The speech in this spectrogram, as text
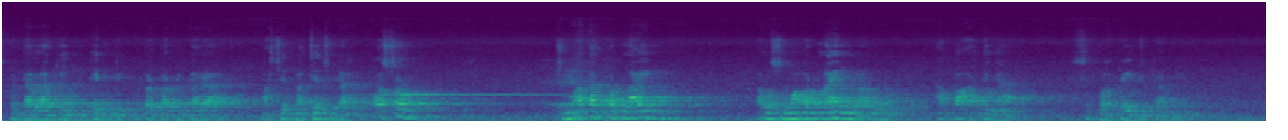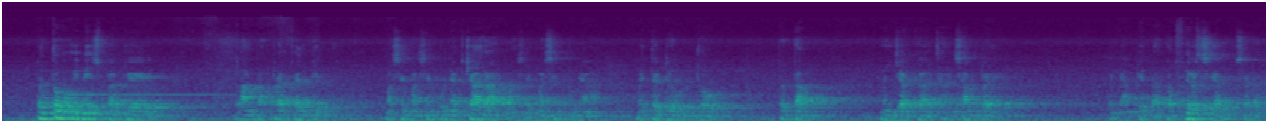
Sebentar lagi mungkin di beberapa negara masjid-masjid sudah kosong. Jumatan online. Kalau semua online lalu apa artinya sebuah kehidupan? Tentu ini sebagai langkah preventif masing-masing punya cara, masing-masing punya metode untuk tetap menjaga jangan sampai penyakit atau virus yang sedang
